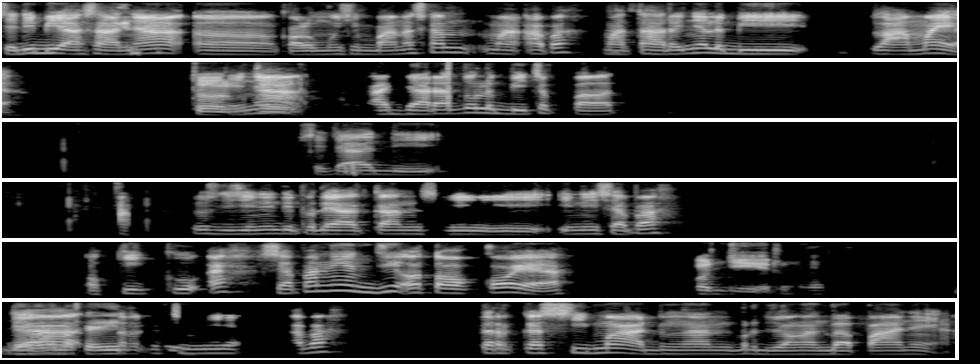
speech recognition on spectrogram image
Jadi biasanya eh, kalau musim panas kan ma- apa mataharinya lebih lama ya. Betul, Kayaknya betul. fajarnya tuh lebih cepat. Bisa jadi. Terus di sini diperlihatkan si ini siapa? Okiku. Eh, siapa nih Anji? Otoko ya. Anjir. Dia Yang anaknya itu. terkesima apa? Terkesima dengan perjuangan bapaknya ya.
